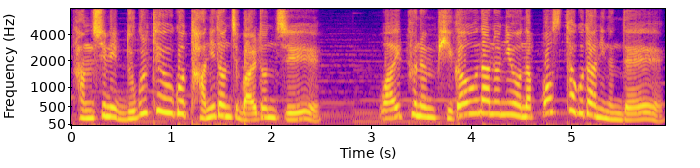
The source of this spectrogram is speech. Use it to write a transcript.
당신이 누굴 태우고 다니던지 말던지. 와이프는 비가 오나 눈이 오나 버스 타고 다니는데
